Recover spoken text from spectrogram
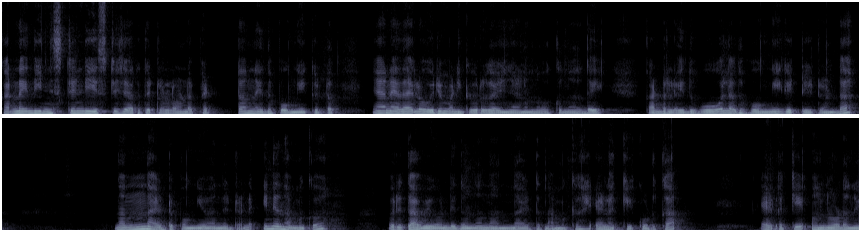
കാരണം ഇത് ഇൻസ്റ്റന്റ് ഈസ്റ്റ് ചേർത്തിട്ടുള്ളതുകൊണ്ട് പെട്ടെന്ന് ഇത് പൊങ്ങിക്കിട്ടും. ഞാൻ ഏതായാലും ഒരു മണിക്കൂർ കഴിഞ്ഞാണ് നോക്കുന്നത്. കണ്ടല്ലോ ഇതുപോലെ അത് പൊങ്ങി കിട്ടിയിട്ടുണ്ട്. നന്നായിട്ട് പൊങ്ങി വന്നിട്ടുണ്ട്. ഇനി നമുക്ക് ഒരു തവി കൊണ്ട് ഇതൊന്ന് നന്നായിട്ട് നമുക്ക് ഇളക്കി കൊടുക്കാം. ഇളക്കി ഒന്നുകൂടെ ഒന്ന്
